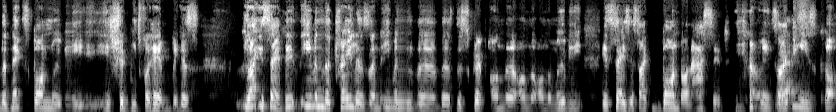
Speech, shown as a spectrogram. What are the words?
the next Bond movie it should be for him because, like you said, even the trailers and even the, the, the script on the on the on the movie it says it's like Bond on acid. You know what I mean? So yes. I think he's got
